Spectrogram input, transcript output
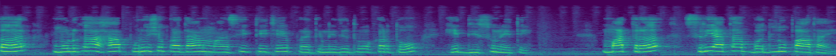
तर मुलगा हा पुरुष प्रधान मानसिकतेचे प्रतिनिधित्व करतो हे दिसून येते. मात्र स्त्री आता बदलू पाहत आहे.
